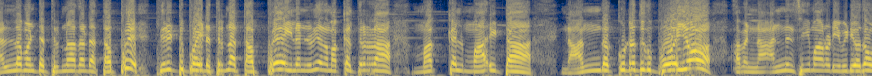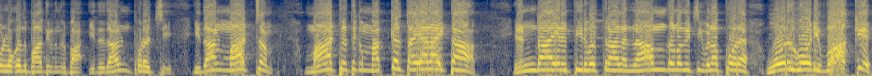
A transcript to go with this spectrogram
நல்லவன்ட்ட திருநாதான்டா தப்பு. திருட்டு பையிட்ட திருநா தப்பே இல்லைன்னு சொல்லி அந்த மக்கள் திருடுறான் மக்கள் மாறிட்டா. நான் அந்த கூட்டத்துக்கு போயும் அவன் அண்ணன் சீமானுடைய வீடியோ தான் உள்ள உட்காந்து பார்த்துட்டு இருந்திருப்பான். இதுதான் புரட்சி. இதான் மாற்றம். மாற்றத்துக்கு மக்கள் தயாராயிட்டா. இரண்டாயிரத்தி இருபத்தி நாலு நாம் தமிழ்ச்சி விழப்போற ஒரு கோடி வாக்கு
